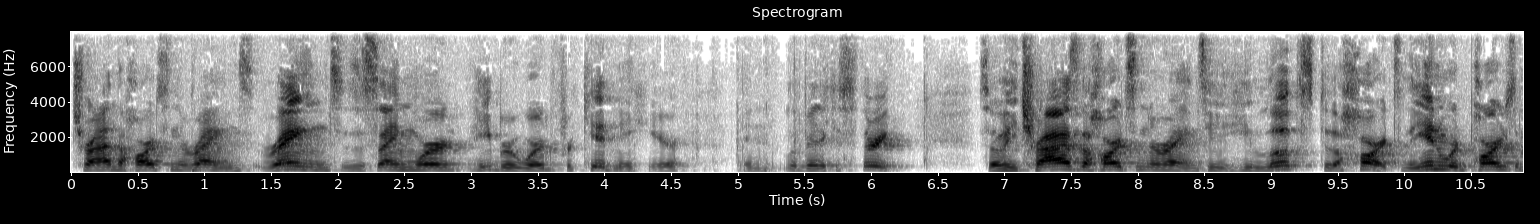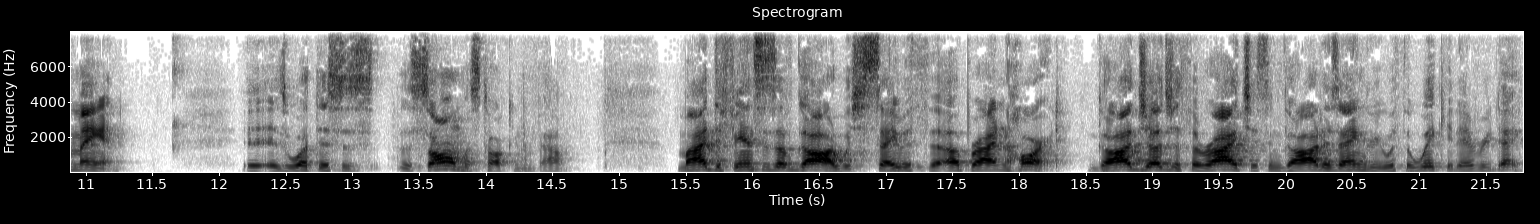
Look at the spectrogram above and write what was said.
trying the hearts and the reins. Reins is the same word, Hebrew word for kidney here in Leviticus 3. So he tries the hearts and the reins. He, he looks to the heart, to the inward parts of man is what this is the psalm was talking about. My defense is of God, which saveth the upright in heart. God judgeth the righteous, and God is angry with the wicked every day.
